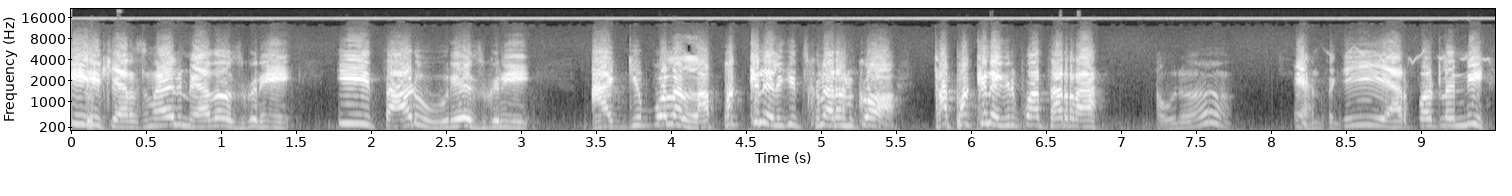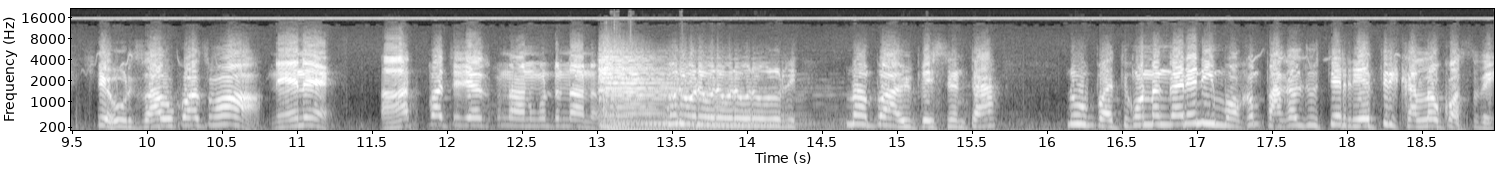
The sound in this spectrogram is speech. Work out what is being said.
ఈ కెరసనాయలు మీద వేసుకుని ఈ తాడు ఊరేసుకుని అగ్గిపుల్ల లపక్కన వెలిగించుకున్నారనుకో టపక్కన ఎగిరిపోతారా? అవును. ఎంతకీ ఏర్పాట్లన్నీ ఎవరి సాగు కోసమో? నేనే ఆత్మహత్య చేసుకుందాం అనుకుంటున్నాను. నా బావి పేసినంట నువ్వు బతికొండంగానే నీ ముఖం పగలు చూస్తే రేత్రి కల్లోకి వస్తది.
